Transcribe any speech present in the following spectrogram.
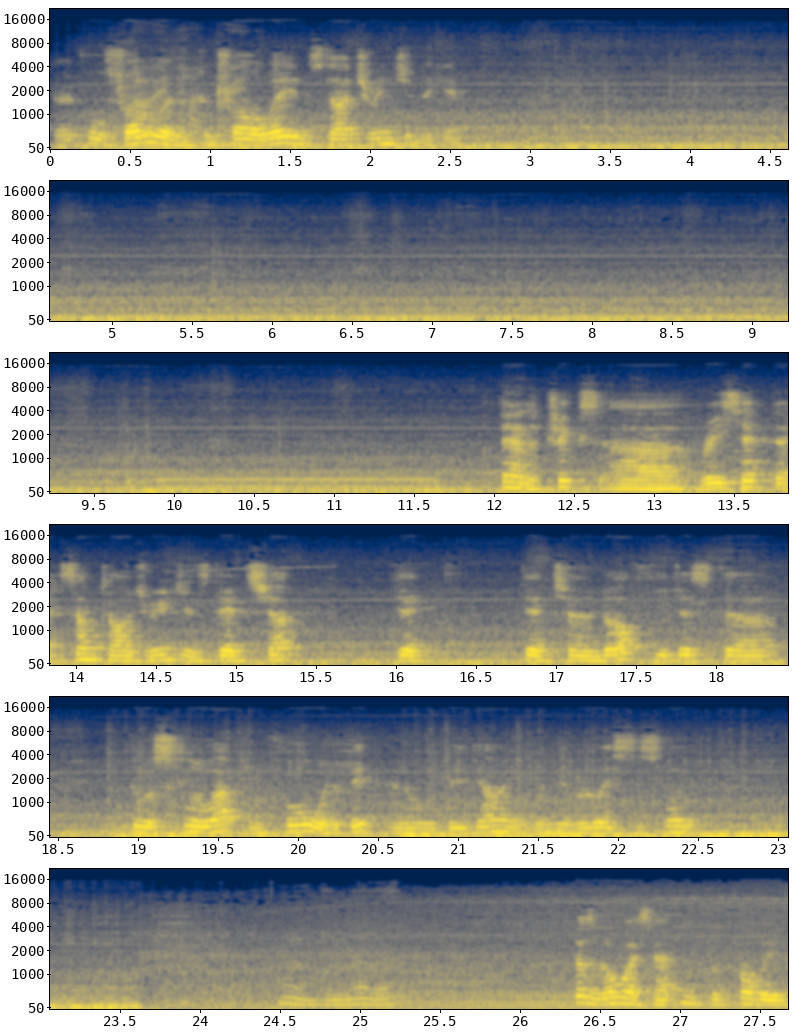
Go full throttle and control lead and start your engine again. Found the tricks uh, reset that sometimes your engine's dead shut, dead, dead turned off. You just uh, do a slew up and forward a bit, and it will be going when you release the slew. Didn't know that. doesn't always happen, but probably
